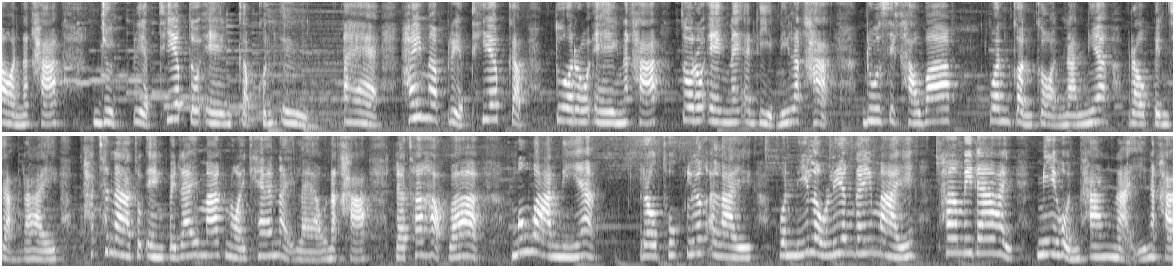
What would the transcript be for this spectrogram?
นอนนะคะ หยุดเปรียบเทียบตัวเองกับคนอื่น แต่ให้มาเปรียบเทียบกับตัวเราเองนะคะ ตัวเราเองในอดีตนี่แหละค่ะ ดูสิคะว่า วันก่อนๆนนั้นเนี่ยเราเป็นอย่างไรพัฒนาตัวเองไปได้มากน้อยแค่ไหนแล้วนะคะ และถ้าหากว่าเมื่อวานนี้เราทุกเรื่องอะไร วันนี้เราเลี่ยงได้ไหม ถ้าไม่ได้มีหนทางไหนนะคะ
